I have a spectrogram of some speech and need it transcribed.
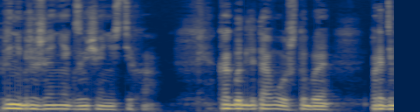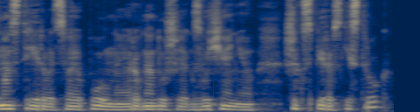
пренебрежение к звучанию стиха. Как бы для того, чтобы продемонстрировать свое полное равнодушие к звучанию шекспировских строк,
